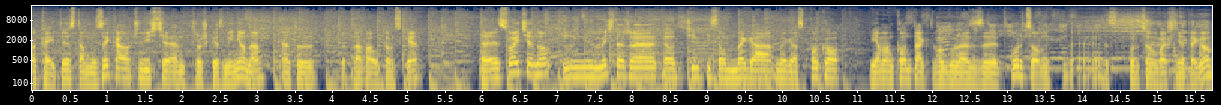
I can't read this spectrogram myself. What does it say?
Okej, to jest ta muzyka, oczywiście troszkę zmieniona, ale to, to prawa autorskie. E, słuchajcie, no mm, myślę, że te odcinki są mega, mega spoko. Ja mam kontakt w ogóle z twórcą, e, z twórcą właśnie tego.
